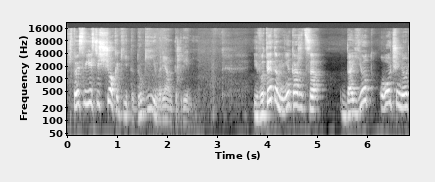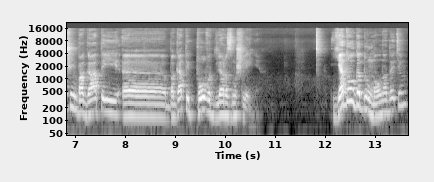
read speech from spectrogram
Что, если есть еще какие-то другие варианты времени? И вот это, мне кажется, дает очень-очень богатый, э, богатый повод для размышления. Я долго думал над этим.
